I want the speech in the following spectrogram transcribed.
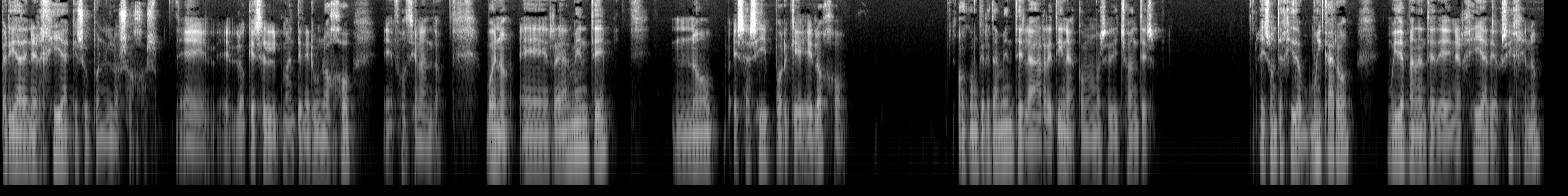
pérdida de energía que suponen los ojos, eh, lo que es el mantener un ojo funcionando. Bueno, realmente no es así porque el ojo, o concretamente la retina, como hemos dicho antes, es un tejido muy caro, muy dependiente de energía, de oxígeno,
